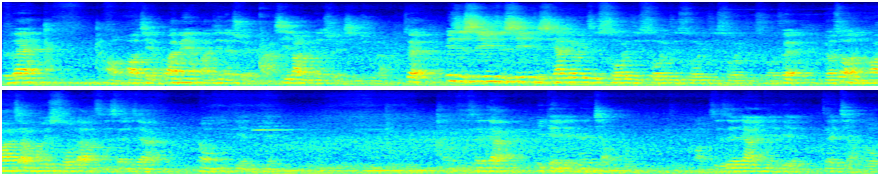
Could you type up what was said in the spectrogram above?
对不对？抱歉，外面环境的水把细胞里面的水吸出来，所以一直吸、一直吸、一直吸，它就一直缩、一直缩、一直缩、一直缩、一直缩，所以有时候很夸张，会缩到只剩下那种一点点，只剩下一点点在角落，好，只剩下一点点在角落。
